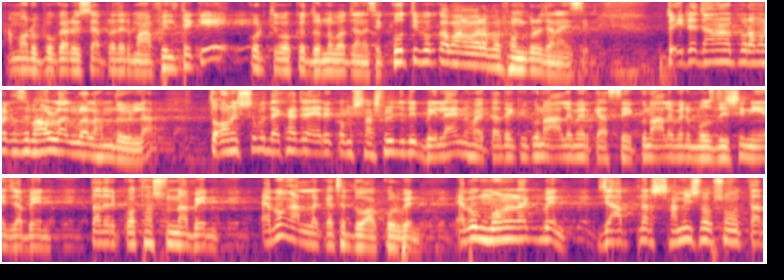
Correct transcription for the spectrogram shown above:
আমার উপকার হয়েছে আপনাদের মাহফিল থেকে। কর্তৃপক্ষকে ধন্যবাদ জানাইছে। কর্তৃপক্ষ আমার আবার ফোন করে জানাইছে। তো এটা জানার পর আমার কাছে ভালো লাগল, আলহামদুলিল্লাহ। তো অনেক সময় দেখা যায় এরকম শাশুড়ি যদি বেলাইন হয়, তাদেরকে কোনো আলেমের কাছে, কোনো আলেমের মজলিসে নিয়ে যাবেন, তাদের কথা শোনাবেন এবং আল্লাহর কাছে দোয়া করবেন। এবং মনে রাখবেন যে আপনার স্বামী সবসময় তার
